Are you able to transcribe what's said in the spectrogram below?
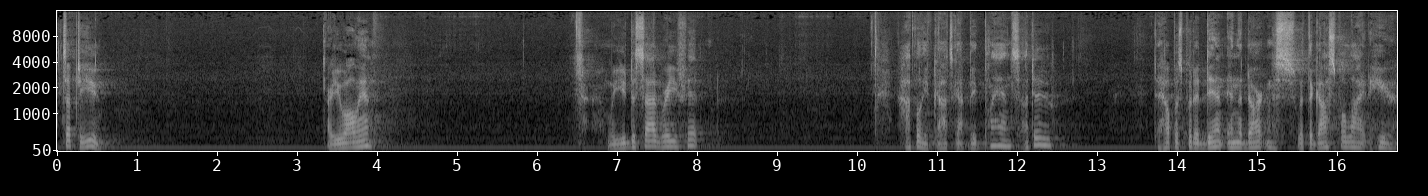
It's up to you. Are you all in? Will you decide where you fit? I believe God's got big plans. I do. To help us put a dent in the darkness with the gospel light here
